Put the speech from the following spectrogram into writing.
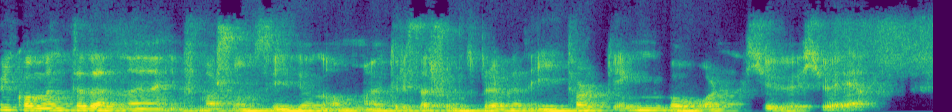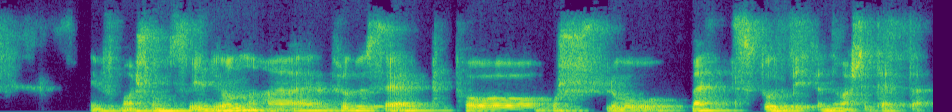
Velkommen til denne informasjonsvideoen om autorisasjonsprøven i tolking våren 2021. Informasjonsvideoen er produsert på Oslo OsloMet Storbyuniversitetet.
